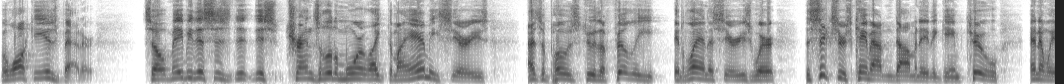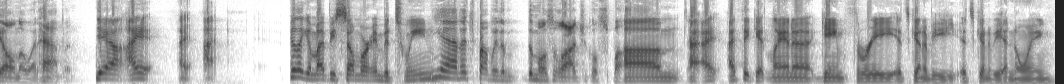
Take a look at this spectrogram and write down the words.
Milwaukee is better. So maybe this is this trends a little more like the Miami series as opposed to the Philly Atlanta series where the Sixers came out and dominated game two, and then we all know what happened. Yeah, I I, I feel like it might be somewhere in between. Yeah, that's probably the, the most logical spot. Um, I, I think Atlanta game three, it's gonna be it's gonna be annoying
